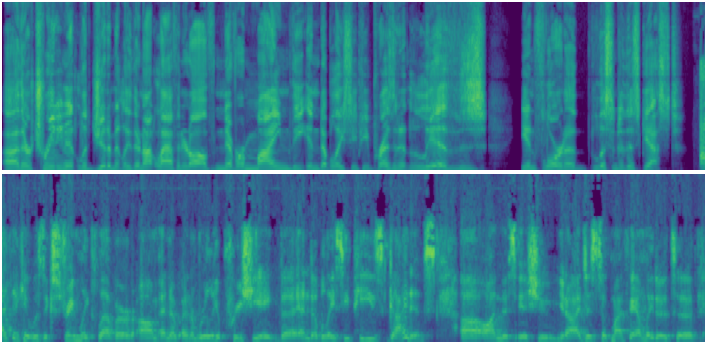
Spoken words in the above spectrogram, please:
uh, they're treating it legitimately. They're not laughing it off. Never mind the NAACP president lives in Florida. Listen to this guest. I think it was extremely clever, um, and, and I really appreciate the NAACP's guidance uh, on this issue. You know, I just took my family to, to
